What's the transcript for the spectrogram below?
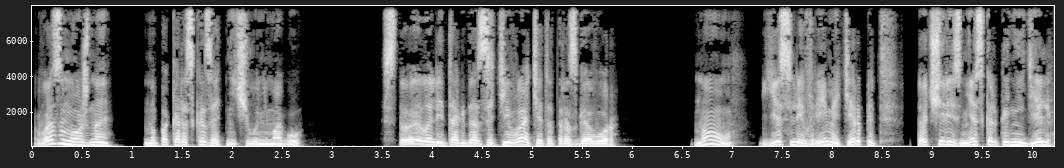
Возможно, но пока рассказать ничего не могу. Стоило ли тогда затевать этот разговор? Ну, если время терпит, то через несколько недель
